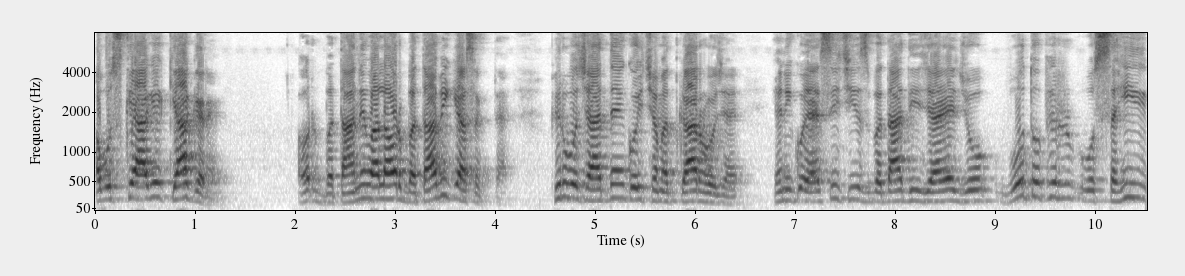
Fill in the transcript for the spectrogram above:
اب اس کے آگے کیا کریں؟ اور بتانے والا اور بتا بھی کیا سکتا ہے؟ پھر وہ چاہتے ہیں کوئی چمتکار ہو جائے یعنی کوئی ایسی چیز بتا دی جائے جو وہ تو پھر وہ صحیح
